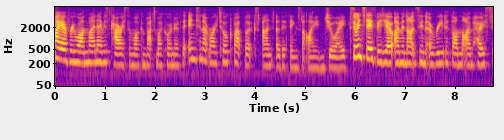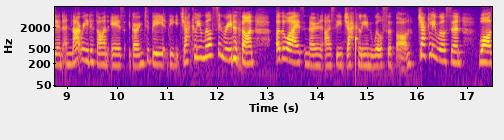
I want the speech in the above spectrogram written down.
Hi everyone, my name is Carys and welcome back to my corner of the internet where I talk about books and other things that I enjoy. So in today's video I'm announcing a readathon that I'm hosting and that readathon is going to be the Jacqueline Wilson readathon, otherwise known as the Jacqueline Wilsathon. Jacqueline Wilson was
